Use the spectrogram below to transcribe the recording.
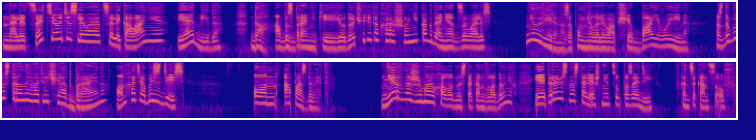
На лице тети сливаются ликование и обида. Да, об избраннике ее дочери так хорошо никогда не отзывались. Не уверена, запомнила ли вообще Ба его имя. С другой стороны, в отличие от Брайана, он хотя бы здесь. Он опаздывает. Нервно сжимаю холодный стакан в ладонях и опираюсь на столешницу позади. В конце концов,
